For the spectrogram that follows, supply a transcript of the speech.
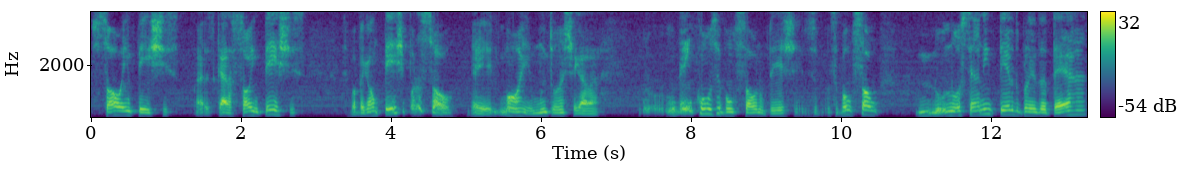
Sol em peixes. Os caras, Sol em peixes. Você pode pegar um peixe e pôr no Sol. E aí ele morre muito antes de chegar lá. Não tem como você pôr um Sol no peixe. Você pôr um Sol no, no oceano inteiro do planeta Terra,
